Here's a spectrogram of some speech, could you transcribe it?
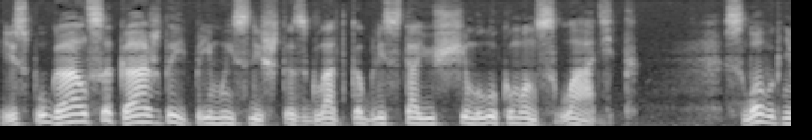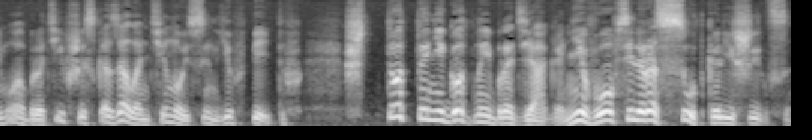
Испугался каждый при мысли, что с гладко блистающим луком он сладит. Слово к нему обративший, сказал Антиной, сын Евпейтов, «Что ты, негодный бродяга, не вовсе ли рассудка лишился?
